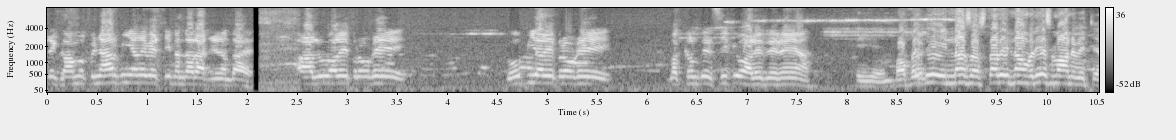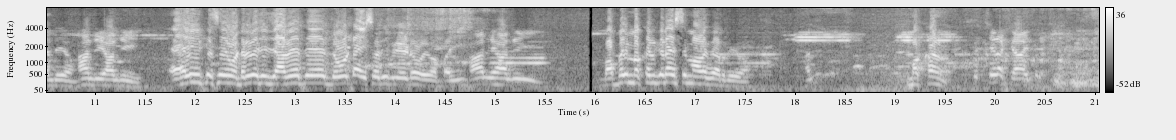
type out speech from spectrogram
ਤੇ ਕੰਮ 50 ਰੁਪਈਆਂ ਦੇ ਵਿੱਚ ਹੀ ਬੰਦਾ ਰੱਜ ਜਾਂਦਾ ਹੈ। ਆਲੂ ਵਾਲੇ ਪਰੌਂਠੇ ਗੋਭੀ ਵਾਲੇ ਪਰੌਂਠੇ ਮੱਖਣ ਦੇਸੀ ਘਿਓ ਵਾਲੇ ਦੇ ਰਹੇ ਆ। ਠੀਕ ਹੈ। ਬਾਬਾ ਜੀ ਤੁਸੀਂ ਇੰਨਾ ਸਸਤਾ ਤੇ ਇੰਨਾ ਵਧੀਆ ਸਮਾਨ ਵੇਚ ਜਾਂਦੇ ਹੋ। ਹਾਂਜੀ ਹਾਂਜੀ। ਇਹੀ ਕਿਸੇ ਹੋਟਲ ਵਿੱਚ ਜਾਵੇ ਤੇ 2 250 ਦੀ ਪਲੇਟ ਹੋਵੇ ਬਾਬਾ ਜੀ। ਹਾਂਜੀ ਹਾਂਜੀ। ਬਾਬਾ ਜੀ ਮੱਖਣ ਕਿਹੜਾ ਇਸਤੇਮਾਲ ਕਰਦੇ ਹੋ? ਮੱਖਣ ਕਿੱਥੇ ਰੱਖਿਆ ਇੱਥੇ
